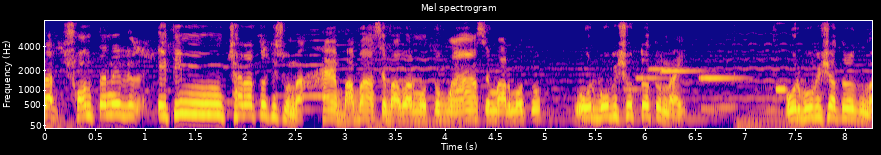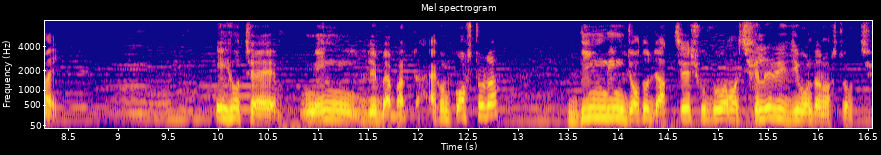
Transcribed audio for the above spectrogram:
তার সন্তানের এতিম ছাড়া তো কিছু না। হ্যাঁ বাবা আছে, বাবার মতো, মা আছে, মার মতো। ওর ভবিষ্যৎটা তো নাই। ওর ভবিষ্যৎটা তো নাই। এই হচ্ছে মেইন যে ব্যাপারটা। এখন কষ্টটা দিন দিন যত যাচ্ছে, শুধু আমার ছেলেরই জীবনটা নষ্ট হচ্ছে।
